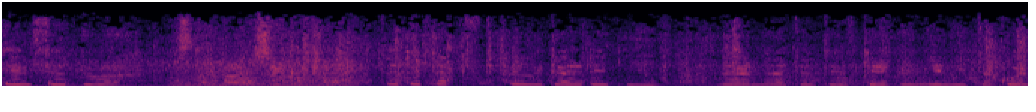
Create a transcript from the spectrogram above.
72. Стріляє сильно. Тут обстрелы каждый день. Наверное, тут из степени такое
